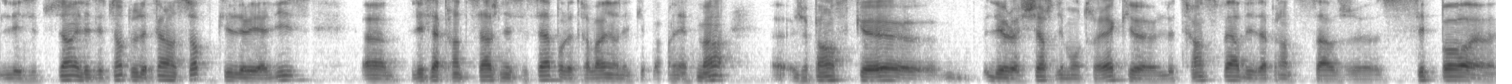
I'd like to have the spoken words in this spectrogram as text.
les étudiants et les étudiantes ou de faire en sorte qu'ils réalisent euh, les apprentissages nécessaires pour le travail en équipe. Honnêtement, euh, je pense que les recherches démontreraient que le transfert des apprentissages, c'est pas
